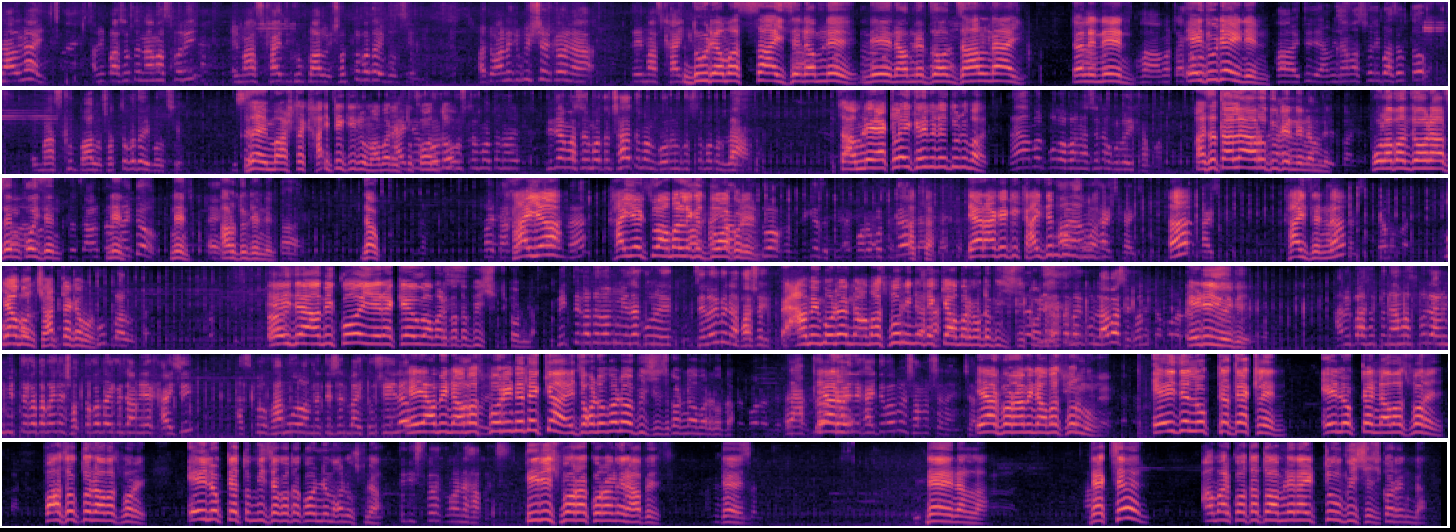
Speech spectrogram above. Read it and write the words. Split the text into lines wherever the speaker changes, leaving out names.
চাল নাই আমি পাঁচ নামাজ পড়ি এই মাছ খাইতে খুব ভালো সত্য কথাই বলছেন। হয়তো অনেকে বিশ্বাস করে না যে এই মাছ খাই
দুইটা মাছ চাইছেন আপনি? নেন আপনার যখন জাল নাই তাহলে নেন।
হ্যাঁ
এই দুইটাই নেন।
হ্যাঁ আমি নামাজ পড়ি পাঁচ এই মাছ খুব ভালো সত্য কথাই বলছে?
আচ্ছা, এই মাছটা খাইতে কিরম আমার একটু কম তো।
মতন হয় মাছের স্বাদ এবং গরুর গোস্তের লাভ।
আচ্ছা, আপনি একলাই খাইবেন দুটি মাছ?
না আমার পোলাপান আছে না ওগুলোই খামা
আচ্ছা তাহলে আরও দুইটা নেন আপনি। পোলাপান যখন আছেন কইছেন নেন নেন আরও দুইটা নেন।
হ্যাঁ।
যাও। খাইয়া খাইয়া একটু আমার লেগে দোয়া করেন। আচ্ছা এর আগে কি খাইছেন
হ্যাঁ, আমি
হ্যাঁ? খাইছেন না?
কেমন
ছাড়টা কেমন?
খুব ভালো
এই যে আমি কই এরা কেউ আমার কথা বিশ্বাস করে না।
মিথ্যে কথা বলবি এটা কোনো জেল হইবে না ফাঁস হইবে?
আমি মনে হয় নামাজ পড়ি না দেখে আমার কথা বিশ্বাস করে না।
কথা লাভ আছে
এটাই হইবে।
আমি পাঁচ ওয়াক্ত নামাজ পড়ি আমি মিথ্যে কথা কই না সত্য কথা কইছি আমি খাইছি। আজকে খামু আপনি দেশের ভাই খুশি হইলাম।
এই আমি নামাজ পড়ি না দেখে এই জনগণও বিশ্বাস করে না আমার কথা।
আর
আর-
খাইলে খাইতে পারবেন সমস্যা নাই।
এরপর আমি নামাজ পড়ব। এই যে লোকটা দেখলেন এই লোকটা নামাজ পড়ে পাঁচ অক্ত নামাজ পড়ে এই লোকটা তো মিশা কথা কন্য মানুষ না। তিরিশ পড়া কোরআনের হাফেজ। দেন। দেন আল্লাহ। দেখছেন? আমার কথা তো আপনারা একটু বিশ্বাস করেন না।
